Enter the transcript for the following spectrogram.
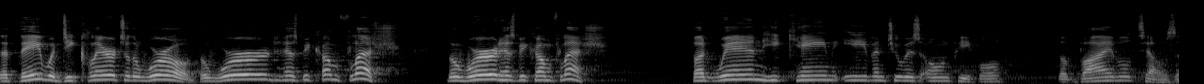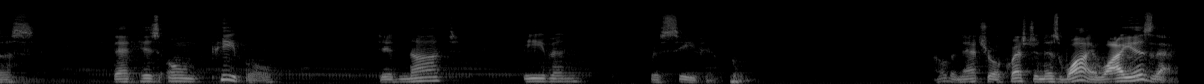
that they would declare to the world, the Word has become flesh. The Word has become flesh. But when he came even to his own people, the Bible tells us that his own people did not even receive him. Well, the natural question is why? Why is that?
